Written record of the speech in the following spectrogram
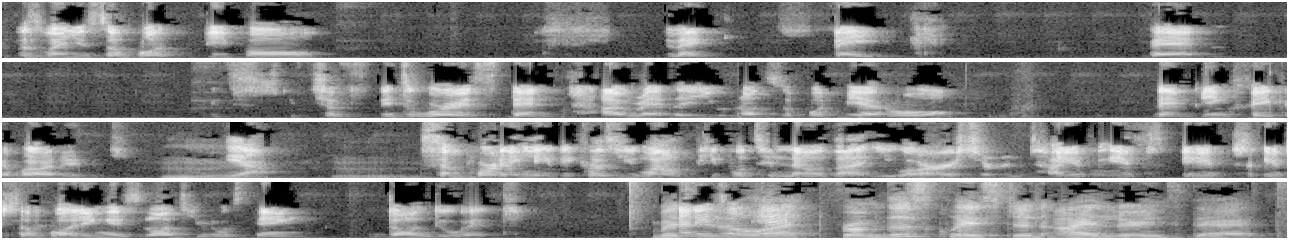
Because when you support people like fake, then it's, it's just it's worse. Then I'd rather you not support me at all than being fake about it. Mm. Yeah. Mm. Supporting me because you want people to know that you are a certain type. If if if if supporting is not your thing, don't do it. But And you know okay. what? From this question, I learned that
